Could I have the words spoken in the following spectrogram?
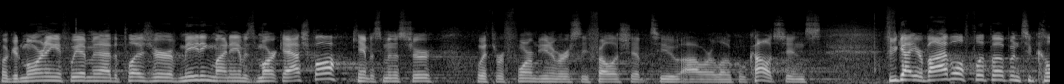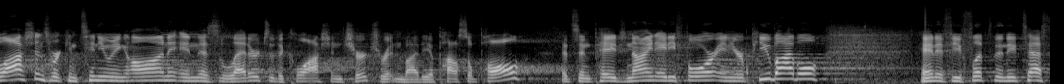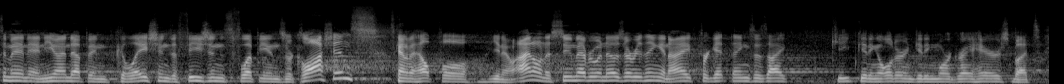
Well, good morning. If we haven't had the pleasure of meeting, my name is Mark Ashbaugh, campus minister with Reformed University Fellowship to our local college students. If you've got your Bible, flip open to Colossians. We're continuing on in this letter to the Colossian church written by the Apostle Paul. It's in page 984 in your Pew Bible. And if you flip to the New Testament and you end up in Galatians, Ephesians, Philippians, or Colossians, it's kind of a helpful, you know, I don't assume everyone knows everything and I forget things as I keep getting older and getting more gray hairs, but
